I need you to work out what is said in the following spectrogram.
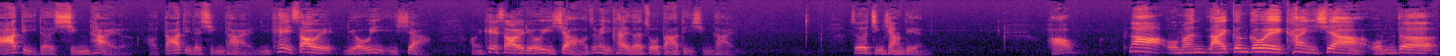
打底的形态了。好，打底的形态，你可以稍微留意一下。好，你可以稍微留意一下。好，这边已经开始在做打底形态。这是金项店。好，那我们来跟各位看一下我们的。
